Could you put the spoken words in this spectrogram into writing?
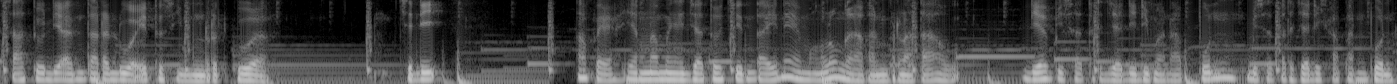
satu di antara dua itu sih menurut gue. Jadi apa ya yang namanya jatuh cinta ini emang lo nggak akan pernah tahu dia bisa terjadi di mana pun bisa terjadi kapan pun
